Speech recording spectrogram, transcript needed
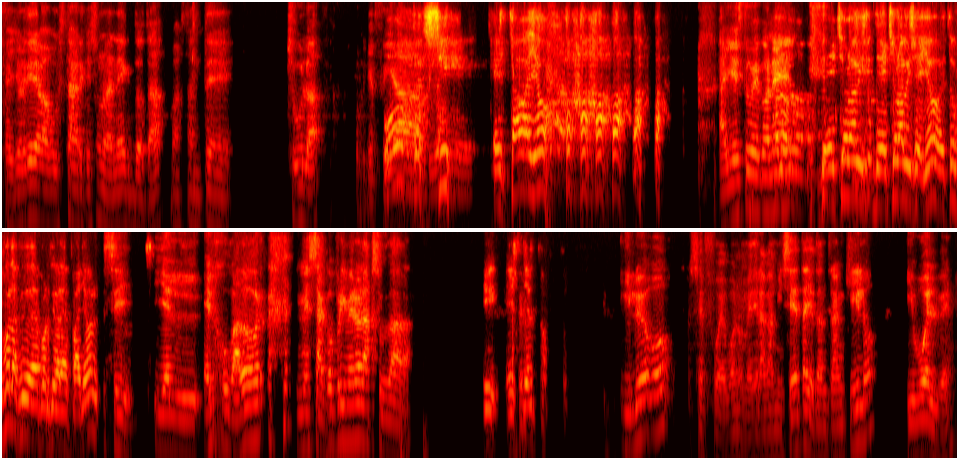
que a Jordi le va a gustar, que es una anécdota bastante chula, porque fui a... ¡Oh, sí! Estaba yo. Allí estuve con él, Bueno, de, hecho, lo, de hecho, lo avisé yo. Esto fue la Ciudad Deportiva del Español. sí, y el, el jugador me sacó primero la sudada. Sí, es cierto. Y luego se fue, bueno, me dio la camiseta, yo tan tranquilo, y vuelve.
